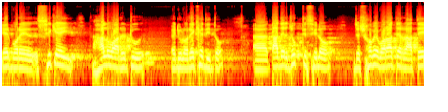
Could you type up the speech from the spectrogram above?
এরপরে শিখেই হালুয়ার একটু এগুলো রেখে দিত। তাদের যুক্তি ছিল যে সবে বরাতের রাতে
